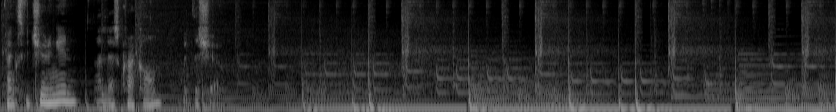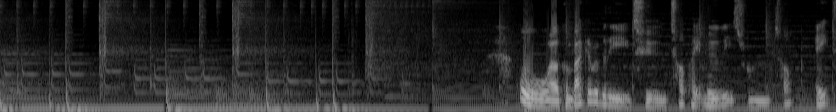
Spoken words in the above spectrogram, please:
Thanks for tuning in, and let's crack on with the show. Welcome back, everybody, to Top 8 Movies from Top 8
